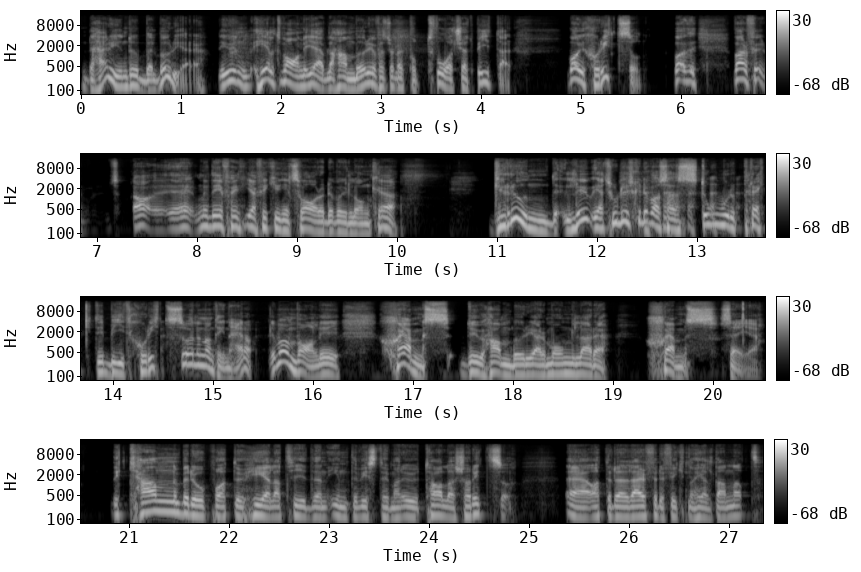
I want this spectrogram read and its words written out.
det här är ju en dubbelburgare. Det är ju en helt vanlig jävla hamburgare fast jag har lagt på två köttbitar. Vad är chorizon? Varför? Ja, eh, men det, jag fick ju inget svar och det var ju lång kö. Grundlu... Jag trodde det skulle vara så en stor präktig bit chorizo eller någonting. Nej då, det var en vanlig skäms du hamburgarmånglare. Skäms, säger jag. Det kan bero på att du hela tiden inte visste hur man uttalar chorizo. Eh, och att det är därför du fick något helt annat.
